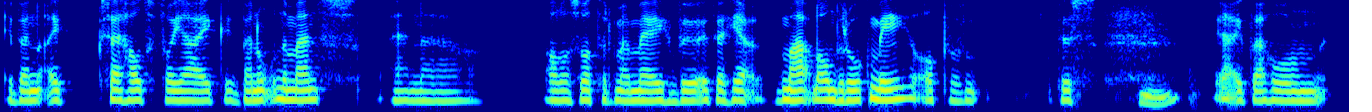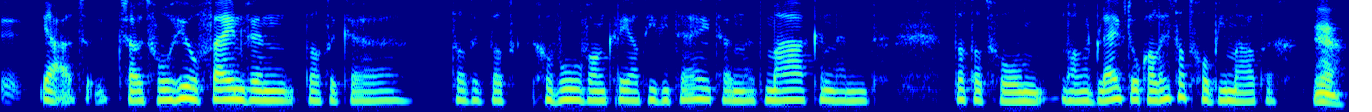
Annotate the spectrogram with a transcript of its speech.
ik, ben, ik zeg altijd van ja, ik, ik ben ook een mens. En uh, alles wat er met mij gebeurt, ja, maakt een ander ook mee op een Dus Mhm. ja, ik ben gewoon, ja, het- ik zou het wel heel fijn vinden dat ik, eh, dat ik dat gevoel van creativiteit en het maken en het- dat dat gewoon langer blijft, ook al is dat hobbymatig. Ja.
